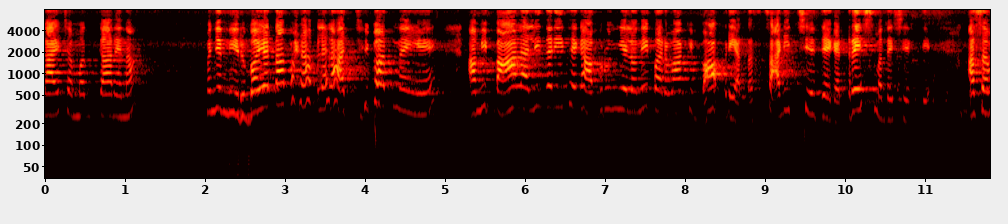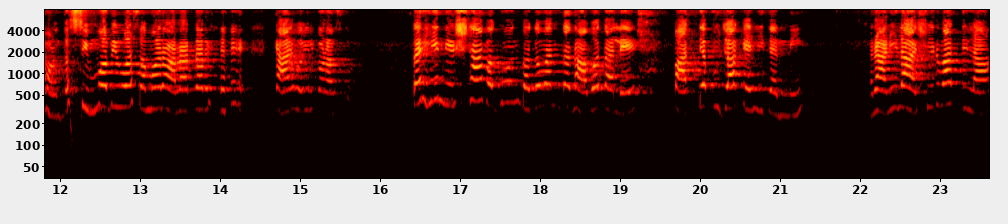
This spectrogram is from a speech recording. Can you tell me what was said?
काय चमत्कार आहे ना? म्हणजे निर्भयता पण आपल्याला अजिबात नाहीये. आम्ही पाल आली तरी इथे घाबरून गेलो नाही. परवा की बापरे आता साडीत शिरते का? ड्रेस मध्ये शिरते असं म्हणून तो सिंह बिंह समोर आला तर काय होईल कोणास तर ही निष्ठा बघून भगवंत धावत आले. पाद्यपूजा केली त्यांनी. राणीला आशीर्वाद दिला.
